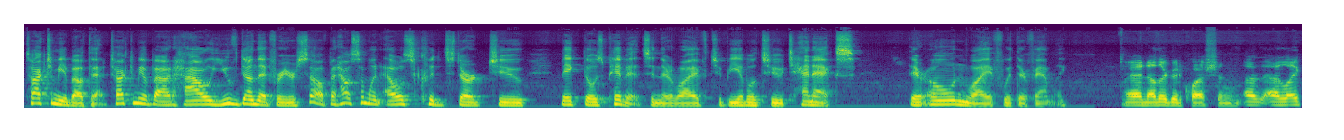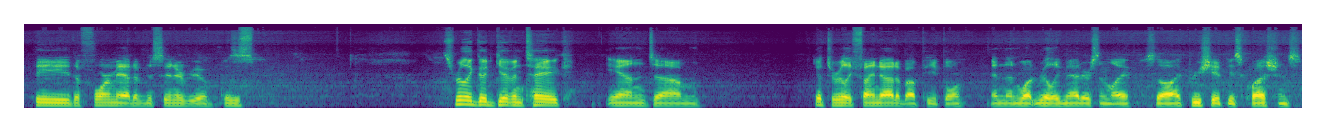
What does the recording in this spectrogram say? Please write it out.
Talk to me about that. Talk to me about how you've done that for yourself, but how someone else could start to make those pivots in their life to be able to 10x their own life with their family. Another good question. I, I like the the format of this interview because it's really good give and take, and um, get to really find out about people and then what really matters in life. So I appreciate these questions.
